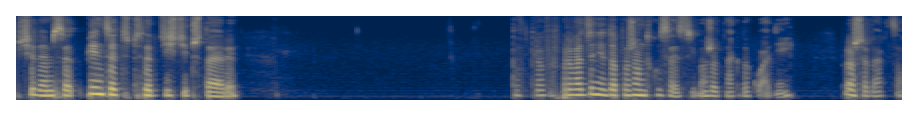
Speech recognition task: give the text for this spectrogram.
700, 544. Po wpro- Wprowadzenie do porządku sesji, może tak dokładniej. Proszę bardzo.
